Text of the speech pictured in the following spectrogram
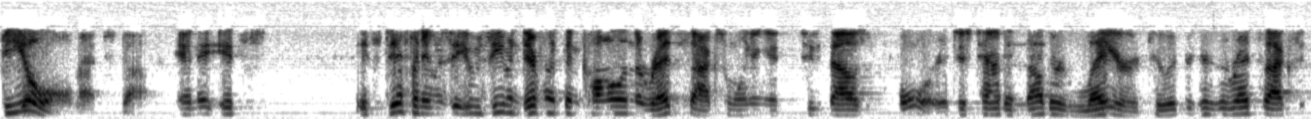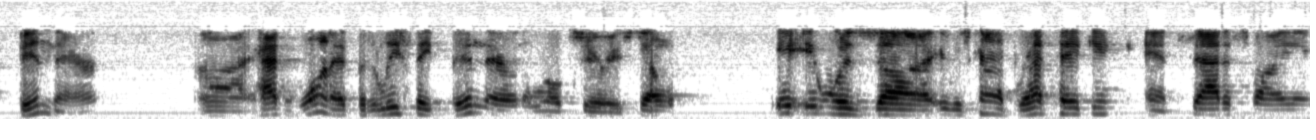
feel all that stuff, and it, it's it's different. It was it was even different than calling the Red Sox winning in 2004. It just had another layer to it because the Red Sox had been there, uh, hadn't won it, but at least they'd been there in the World Series. So it, it was uh, it was kind of breathtaking and satisfying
